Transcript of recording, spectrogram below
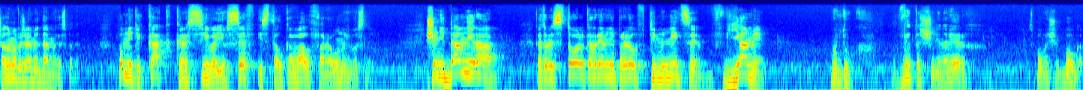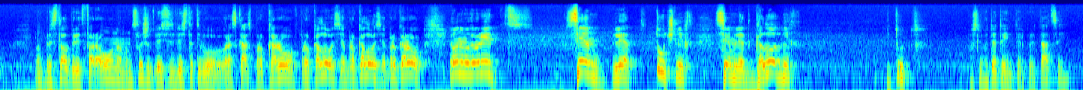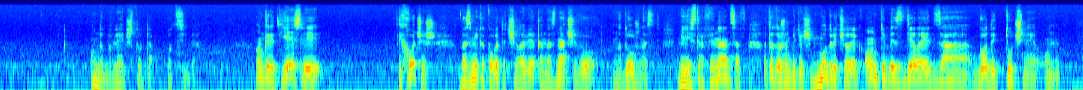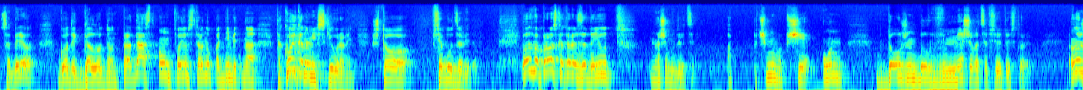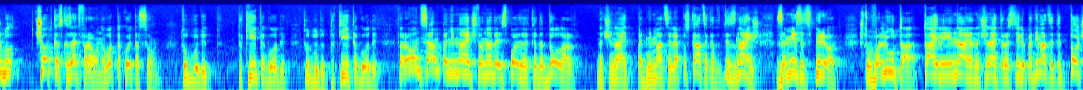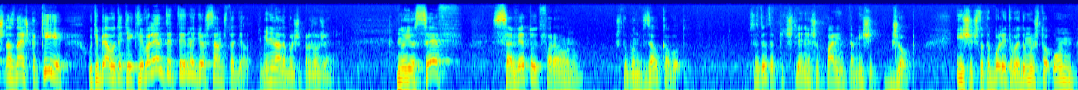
Шалом, уважаемые дамы и господа. Помните, как красиво Йосеф истолковал фараону его сны? Еще недавний раб, который столько времени провел в темнице, в яме, его вдруг вытащили наверх с помощью Бога. Он предстал перед фараоном, он слышит весь, весь этот его рассказ про коров, про колосья, про колосья, про коров. И он ему говорит, семь лет тучных, семь лет голодных. И тут, после вот этой интерпретации, он добавляет что-то от себя. Он говорит, если ты хочешь, возьми какого-то человека, назначь его на должность министра финансов, это должен быть очень мудрый человек, он тебе сделает за годы тучные, он соберет, годы голодные он продаст, он твою страну поднимет на такой экономический уровень, что все будут завидовать. И вот вопрос, который задают наши мудрецы. А почему вообще он должен был вмешиваться в всю эту историю? Он должен был четко сказать фараону, вот такой-то сон, тут будет такие-то годы, тут будут такие-то годы. Фараон сам понимает, что надо использовать, когда доллар начинает подниматься или опускаться, когда ты знаешь за месяц вперед, что валюта та или иная начинает расти или подниматься, и ты точно знаешь, какие у тебя вот эти эквиваленты, ты найдешь сам, что делать. Тебе не надо больше продолжения. Но Йосеф советует фараону, чтобы он взял кого-то. Создается впечатление, что парень там ищет джоб – ищет что-то. Более того, я думаю, что он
